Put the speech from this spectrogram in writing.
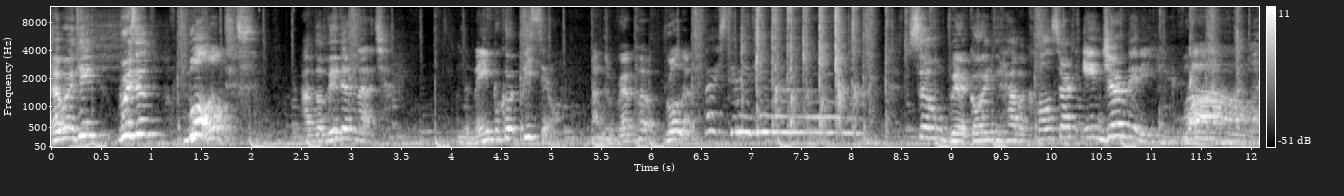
MT Wizard Malt. I'm the leader Nacha. I'm the main vocal Pixel. I'm the rapper Roller. Nice to meet you. So we are going to have a concert in Germany. Wow.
